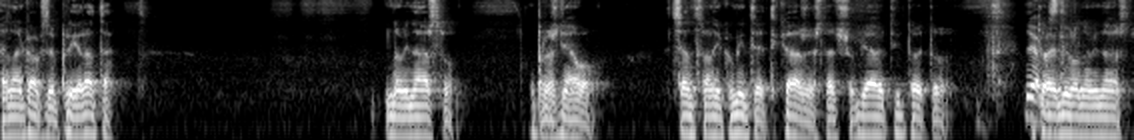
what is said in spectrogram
Ja znam kako se prije rata novinarstvo upražnjavalo. Centralni komitet ti kaže šta ćeš objaviti i to je to. To je bilo novinarstvo.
